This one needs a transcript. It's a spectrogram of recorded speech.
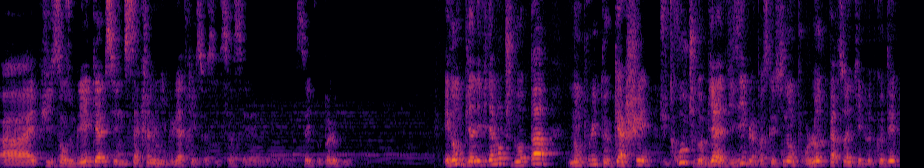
Euh, et puis sans oublier qu'elle c'est une sacrée manipulatrice aussi. Ça c'est ça il faut pas l'oublier. Et donc bien évidemment tu dois pas non plus te cacher du trou, tu dois bien être visible parce que sinon pour l'autre personne qui est de l'autre côté,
